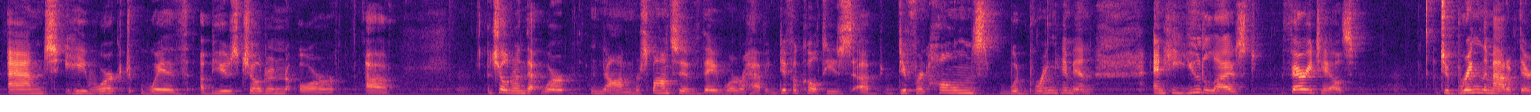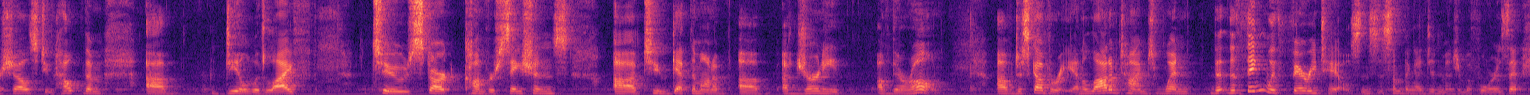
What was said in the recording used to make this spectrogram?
and he worked with abused children or uh, children that were non-responsive. They were having difficulties. Uh, different homes would bring him in, and he utilized fairy tales to bring them out of their shells, to help them uh, deal with life, to start conversations, uh, to get them on a, a, a journey of their own of discovery. And a lot of times, when the, the thing with fairy tales, and this is something I did mention before, is that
